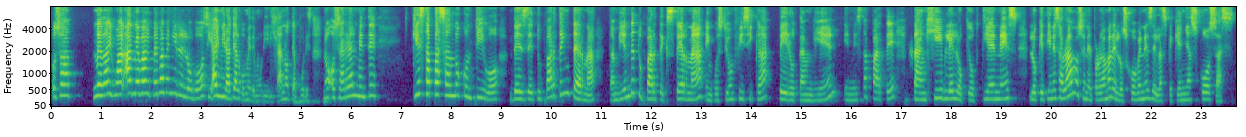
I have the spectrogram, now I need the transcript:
o sea, me da igual, ay, me va, me va a venir el lobo, sí, ay, mira, de algo me de morir, hija, no te apures, ¿no? O sea, realmente, ¿qué está pasando contigo desde tu parte interna, también de tu parte externa en cuestión física pero también en esta parte tangible, lo que obtienes, lo que tienes. Hablábamos en el programa de los jóvenes de las pequeñas cosas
